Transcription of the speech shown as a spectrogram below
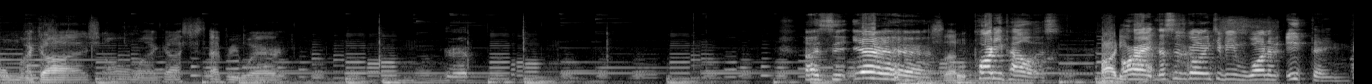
Oh my gosh. Oh my gosh. Just everywhere. Rip. I see. Yeah! So, Party Palace. party. Alright, this is going to be one of eight things.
